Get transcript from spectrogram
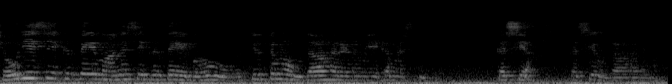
शौर्यस्य कृते मानस्य कृते बहु अत्युत्तम उदाहरणम् एकमस्ति। कस्य? कस्य उदाहरणं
